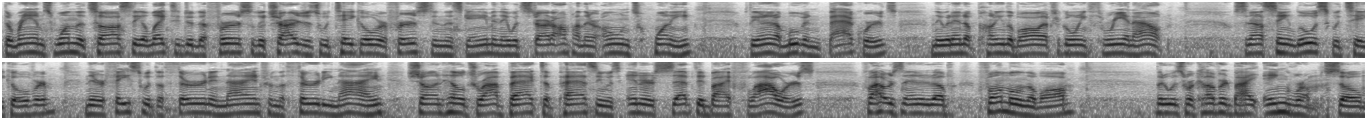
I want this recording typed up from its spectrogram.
The Rams won the toss. They elected to defer, so the Chargers would take over first in this game, and they would start off on their own 20. But they ended up moving backwards, and they would end up punting the ball after going three and out. So now St. Louis would take over. And they were faced with the third and nine from the 39. Shaun Hill dropped back to pass and he was intercepted by Flowers. Flowers ended up fumbling the ball, but it was recovered by Ingram. So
